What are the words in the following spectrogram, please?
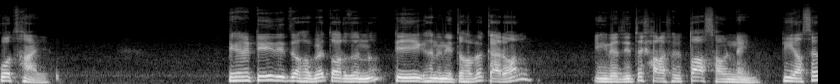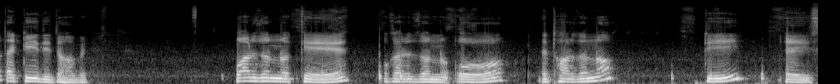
কোথায়? এখানে টি দিতে হবে তোর জন্য, টি এখানে নিতে হবে, কারণ ইংরেজিতে সরাসরি ত সাউন্ড নেই। টি আছে, তাই টি দিতে হবে। ওয়ার জন্য কে ওকারের জন্য ও থর জন্য টি এইচ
